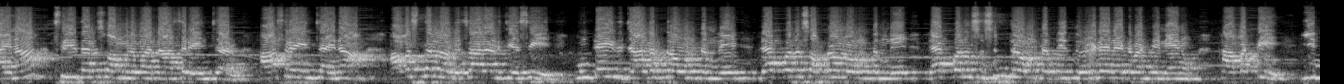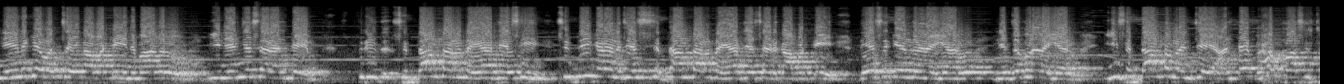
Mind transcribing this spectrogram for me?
ఆయన శ్రీధర స్వాముల వారిని ఆశ్రయించారు. ఆశ్రయించి ఆయన అవస్థల్లో విచారణ చేసి ఉంటే ఇది జాగ్రత్తలో ఉంటుంది లేకపోతే స్వప్నంలో ఉంటుంది లేకపోతే సుశుద్ధిలో ఉంటుంది తురుడైనటువంటి నేను. కాబట్టి ఈ నేనుకే వచ్చాయి కాబట్టి ఈయన బాధలు ఈయన ఏం చేశారంటే సిద్ధాంతాన్ని తయారు చేసి సిద్ధీకరణ చేసి సిద్ధాంతాన్ని తయారు చేశాడు కాబట్టి దేశ కేంద్రుడు అయ్యారు నిజగురులు అయ్యారు ఈ సిద్ధాంతం నుంచే అంటే బృహద్వాసిష్ట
